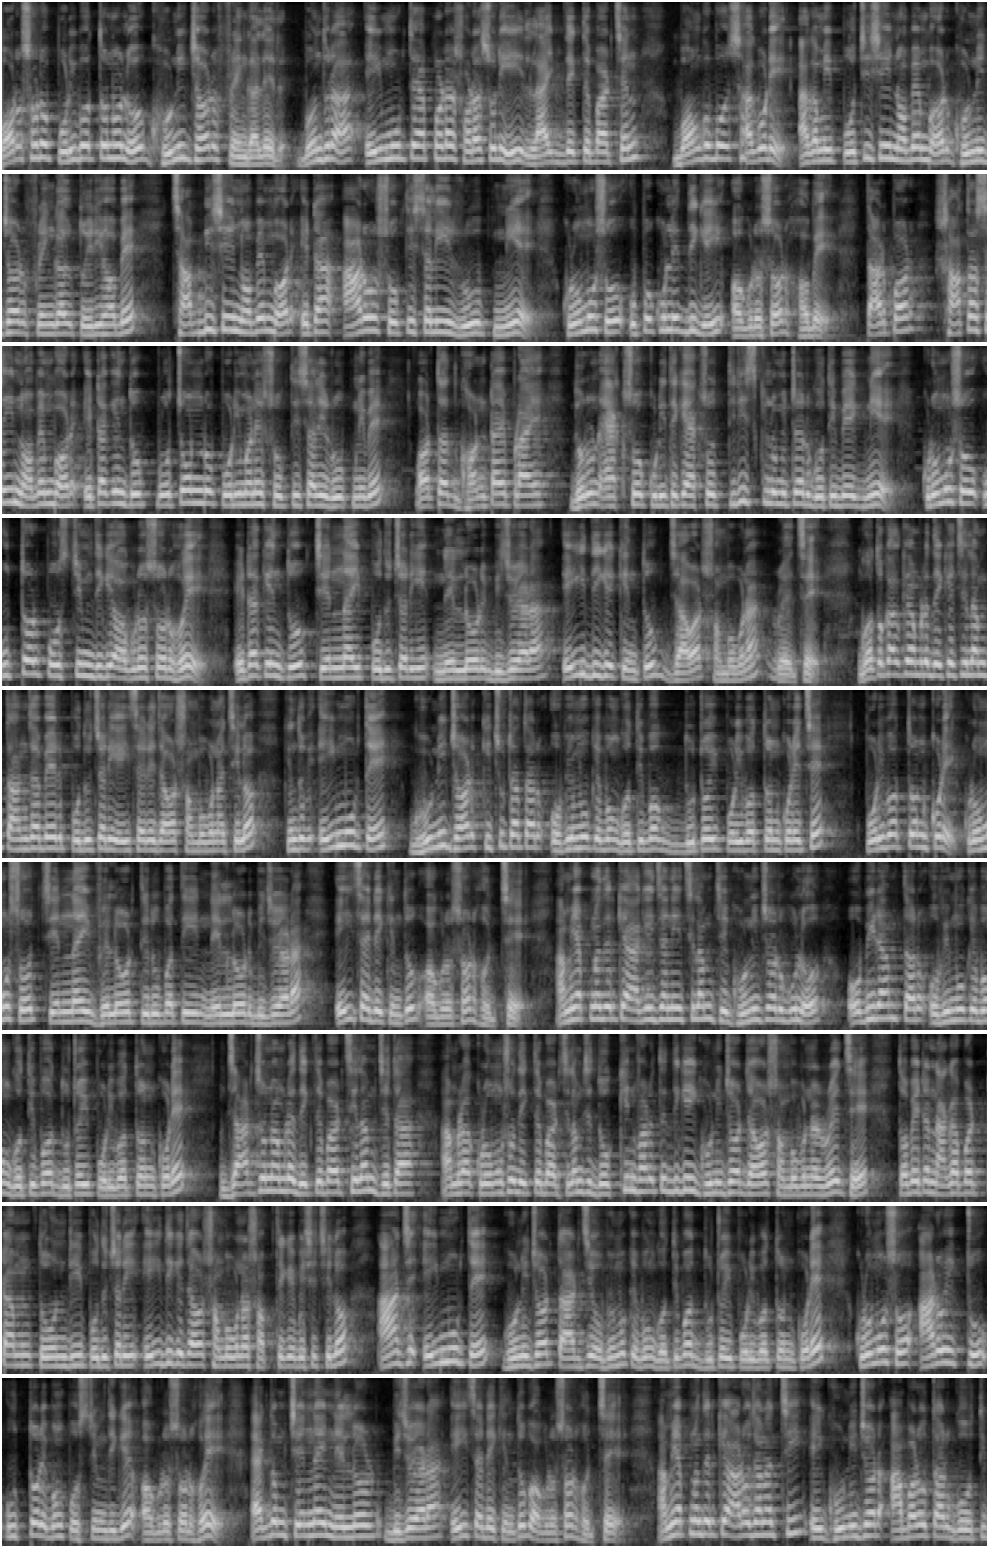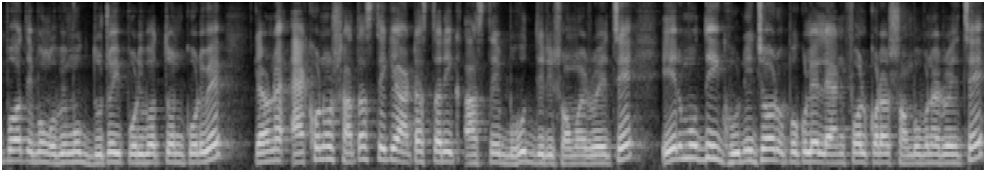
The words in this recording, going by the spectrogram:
বড়সড় পরিবর্তন হলো ঘূর্ণিঝড় ফ্রেঙ্গালের। বন্ধুরা, এই মুহূর্তে আপনারা সরাসরি লাইভ দেখতে পাচ্ছেন বঙ্গোপসাগরে আগামী পঁচিশেই নভেম্বর ঘূর্ণিঝড় ফ্রেঙ্গাল তৈরি হবে। ছাব্বিশে নভেম্বর এটা আরও শক্তিশালী রূপ নিয়ে ক্রমশ উপকূলের দিকেই অগ্রসর হবে। তারপর সাতাশেই নভেম্বর এটা কিন্তু প্রচণ্ড পরিমাণে শক্তিশালী রূপ নেবে। অর্থাৎ ঘন্টায় প্রায় ধরুন একশো কুড়ি থেকে একশো তিরিশ কিলোমিটার গতিবেগ নিয়ে ক্রমশ উত্তর পশ্চিম দিকে অগ্রসর হয়ে এটা কিন্তু চেন্নাই পদুচারি, নেল্লোর বিজয়ারা এই দিকে কিন্তু যাওয়ার সম্ভাবনা রয়েছে। গতকালকে আমরা দেখেছিলাম তাঞ্জাবের পদুচারি এই সাইডে যাওয়ার সম্ভাবনা ছিল, কিন্তু এই মুহূর্তে ঘূর্ণিঝড় কিছুটা তার অভিমুখ এবং গতিপথ দুটোই পরিবর্তন করেছে। পরিবর্তন করে ক্রমশ চেন্নাই, ভেলোর, তিরুপতি, নেল্লোর বিজয়ারা এই সাইডে কিন্তু অগ্রসর হচ্ছে। আমি আপনাদেরকে আগেই জানিয়েছিলাম যে ঘূর্ণিঝড়গুলো অবিরাম তার অভিমুখ এবং গতিপথ দুটোই পরিবর্তন করে, যার জন্য আমরা দেখতে পাচ্ছিলাম যেটা আমরা ক্রমশ দেখতে পাচ্ছিলাম যে দক্ষিণ ভারতের দিকেই ঘূর্ণিঝড় যাওয়ার সম্ভাবনা রয়েছে, তবে এটা নাগাপট্টাম তন্ডি, পদুচারি এই দিকে যাওয়ার সম্ভাবনা সব থেকে বেশি ছিল। আজ এই মুহূর্তে ঘূর্ণিঝড় তার যে অভিমুখ এবং গতিপথ দুটোই পরিবর্তন করে, ক্রমশ আরও একটু উত্তর এবং পশ্চিম দিকে অগ্রসর হয়ে, একদম চেন্নাই, নেল্লোর বিজয়ারা এই সাইডে কিন্তু অগ্রসর হচ্ছে। আমি আপনাদেরকে আরও জানাচ্ছি, এই ঘূর্ণিঝড় আবারও তার গতিপথ এবং অভিমুখ দুটোই পরিবর্তন করবে। কেননা এখনও সাতাশ থেকে আঠাশ তারিখ আসতে বহুত দেরি সময় রয়েছে। এর মধ্যেই ঘূর্ণিঝড় উপকূলে ল্যান্ডফল করার সম্ভাবনা রয়েছে।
